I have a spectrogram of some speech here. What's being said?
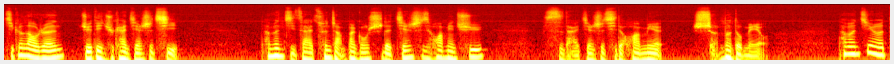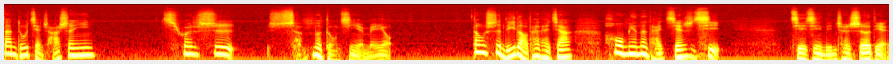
几个老人决定去看监视器。他们挤在村长办公室的监视画面区，四台监视器的画面什么都没有。他们进而单独检查声音，奇怪的是，什么动静也没有。倒是李老太太家后面那台监视器，接近凌晨十二点，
